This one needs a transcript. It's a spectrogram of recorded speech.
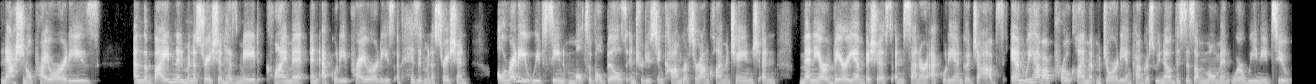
national priorities. And the Biden administration has made climate and equity priorities of his administration. Already, we've seen multiple bills introduced in Congress around climate change, and many are very ambitious and center equity and good jobs. And we have a pro climate majority in Congress. We know this is a moment where we need to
